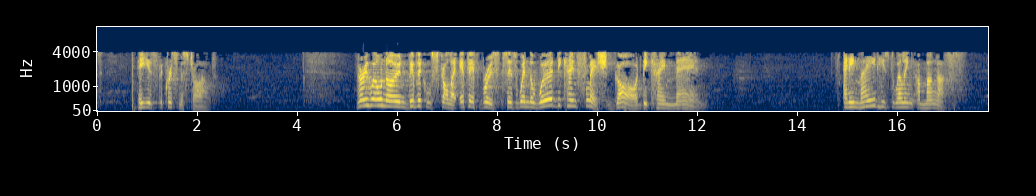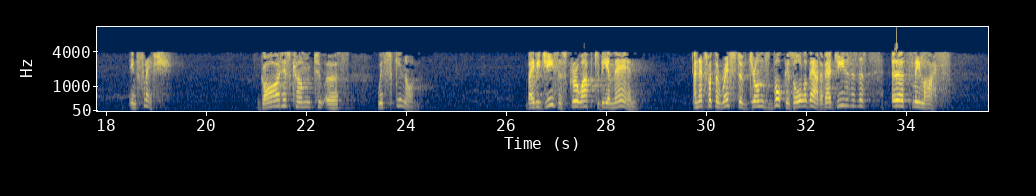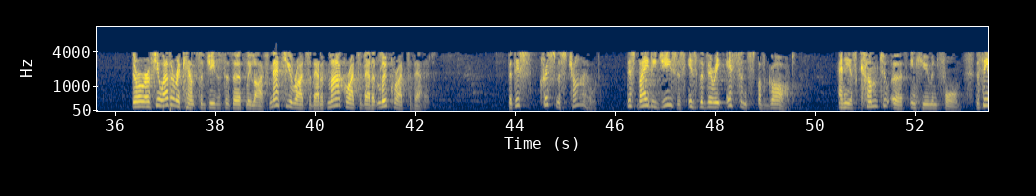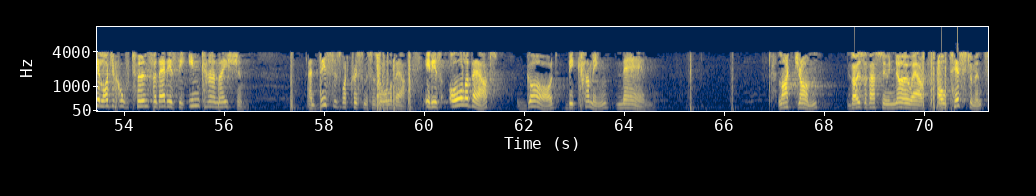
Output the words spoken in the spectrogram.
He is the Christmas child. Very well known biblical scholar F. F. Bruce says when the Word became flesh, God became man. And He made His dwelling among us in flesh. God has come to earth with skin on. Baby Jesus grew up to be a man. And that's what the rest of John's book is all about, about Jesus' earthly life. There are a few other accounts of Jesus' earthly life. Matthew writes about it, Mark writes about it, Luke writes about it. But this Christmas child, this baby Jesus, is the very essence of God. And he has come to earth in human form. The theological term for that is the incarnation. And this is what Christmas is all about. It is all about God becoming man. Like John, those of us who know our Old Testaments,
